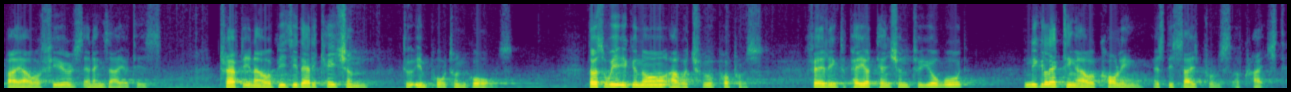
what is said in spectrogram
by our fears and anxieties, trapped in our busy dedication to important goals. Thus, we ignore our true purpose, failing to pay attention to your word, neglecting our calling as disciples of Christ.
